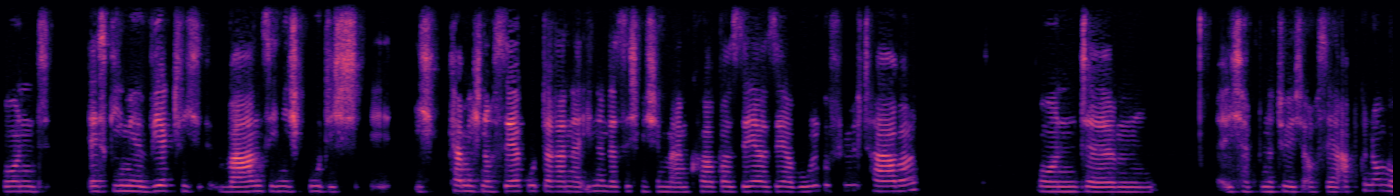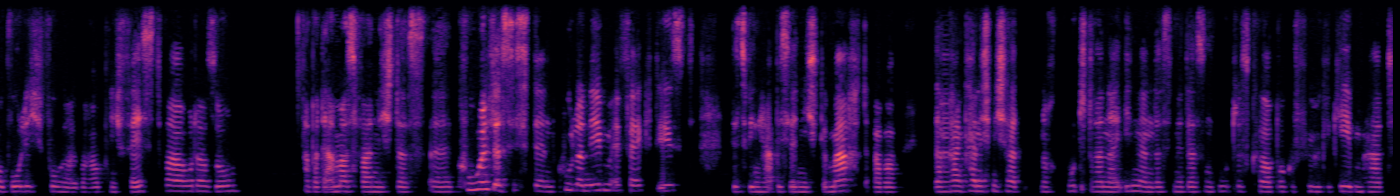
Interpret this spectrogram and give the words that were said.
und es ging mir wirklich wahnsinnig gut. Ich, ich kann mich noch sehr gut daran erinnern, dass ich mich in meinem Körper sehr, sehr wohl gefühlt habe. Und ähm, ich habe natürlich auch sehr abgenommen, obwohl ich vorher überhaupt nicht fest war oder so. Aber damals fand ich das äh, cool, dass es ein cooler Nebeneffekt ist. Deswegen habe ich es ja nicht gemacht. Aber daran kann ich mich halt noch gut daran erinnern, dass mir das ein gutes Körpergefühl gegeben hat.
